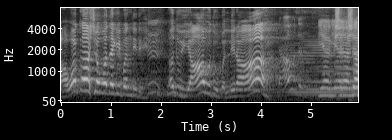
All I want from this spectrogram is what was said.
ಅವಕಾಶ ಒದಗಿ ಬಂದಿದೆ. ಅದು ಯಾವುದು ಬಲ್ಲಿರಾ? ಯಕ್ಷಗಾನದ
